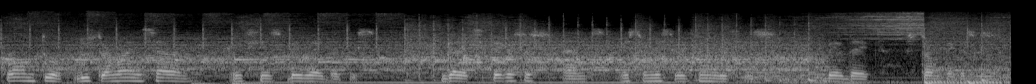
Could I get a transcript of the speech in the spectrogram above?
prone to lose Nine Seven with his baby identities. Galaxy Pegasus and Mr. Mystery King with his Beyblade Storm Pegasus.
